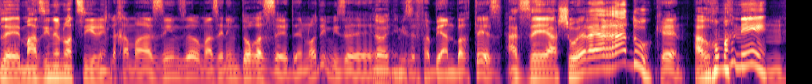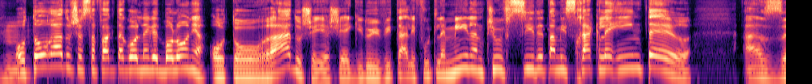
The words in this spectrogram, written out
למאזיננו הצעירים. יש לך מאזין, זהו, מאזינים דור ה-Z, הם לא יודעים מי זה, לא מי זה. פביאן ברטז. אז אה, השוער היה רדו. כן. הרומני. אותו רדו שספג את הגול נגד בולוניה, אותו רדו שיש שיגידו הביא את האליפות למילאן כשהוא הפסיד את המשחק לאינטר. אז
